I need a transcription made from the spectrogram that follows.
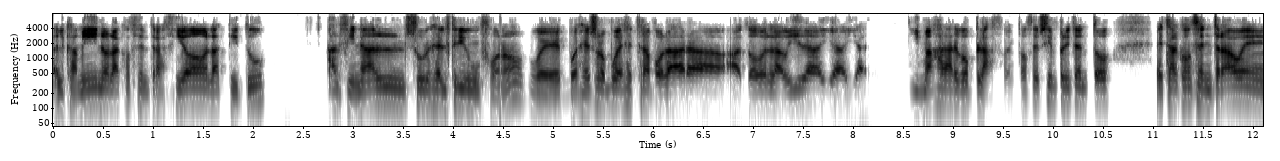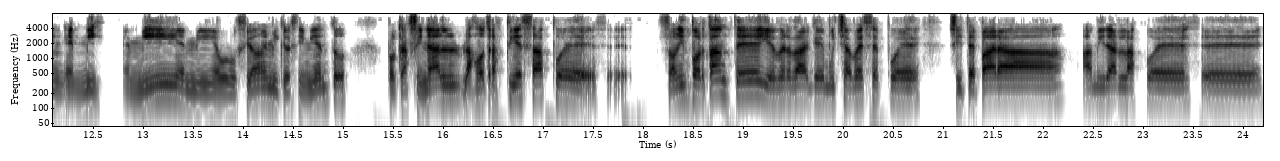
el camino, la concentración, la actitud, al final surge el triunfo, ¿no? Pues, pues eso lo puedes extrapolar a, todo en la vida y, y, más a largo plazo. Entonces siempre intento estar concentrado en, en mí, en mí, en mi evolución, en mi crecimiento, porque al final las otras piezas, pues, eh, son importantes y es verdad que muchas veces, pues, si te paras a mirarlas, pues eh,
